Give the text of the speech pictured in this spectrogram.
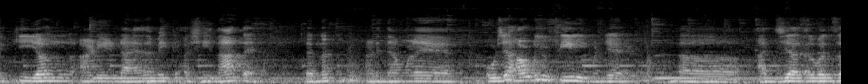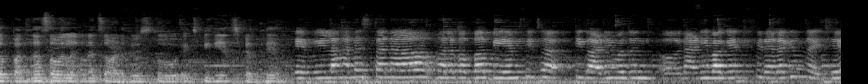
इतकी यंग आणि डायनामिक अशी नात आहे. त्यांना. आणि त्यामुळे ऊर्जा हाऊ डू यू फील म्हणजे आजी आजोबांचं पन्नासावा लग्नाचा वाढदिवस तू एक्सपिरियन्स करते? मी लहान असताना मला पप्पा बी एम सीच्या ती गाडीमधून राणीबागेत फिरायला घेऊन जायचे.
